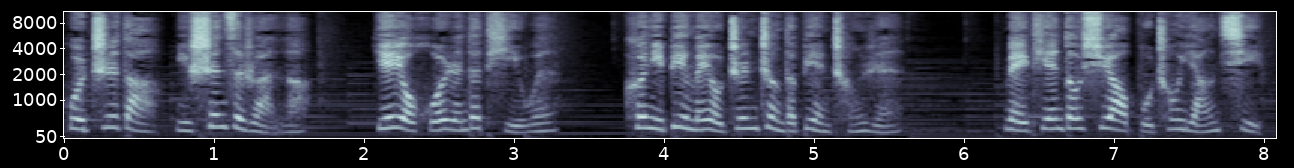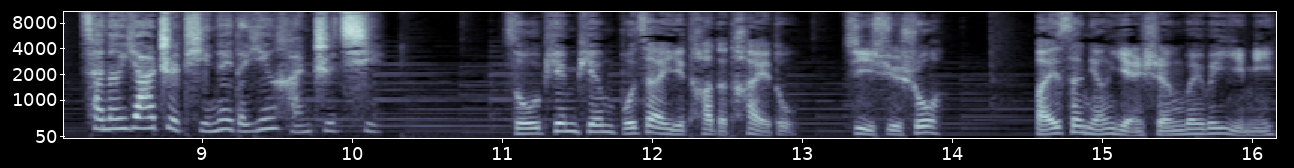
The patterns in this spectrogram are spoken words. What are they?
我知道你身子软了，也有活人的体温，可你并没有真正的变成人，每天都需要补充阳气，才能压制体内的阴寒之气。”邹翩翩不在意他的态度，继续说：“白三娘眼神微微一眯，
